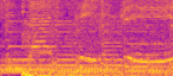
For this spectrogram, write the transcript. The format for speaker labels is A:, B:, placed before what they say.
A: Originalité,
